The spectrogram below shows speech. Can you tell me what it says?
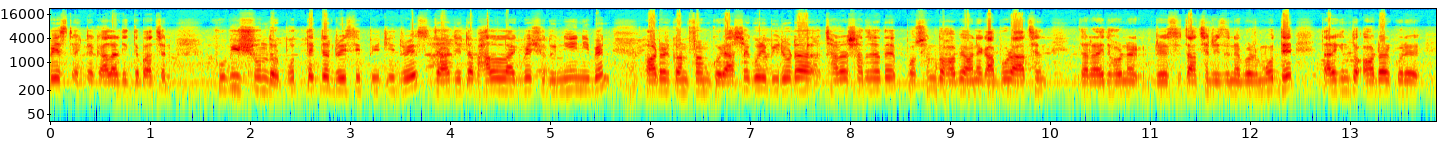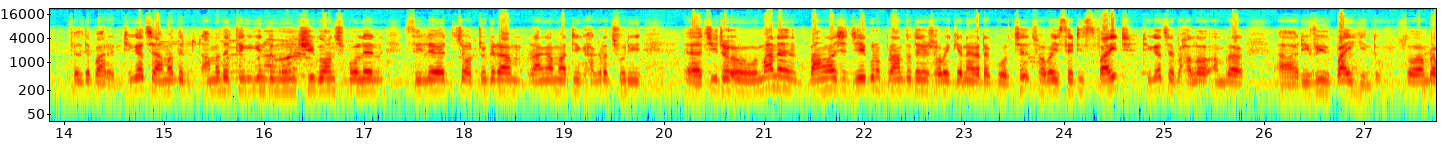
পেস্ট একটা কালার দেখতে পাচ্ছেন। খুবই সুন্দর। প্রত্যেকটা ড্রেসই পিটি ড্রেস যার যেটা ভালো লাগবে শুধু নিয়ে নেবেন। অর্ডার কনফার্ম করে। আশা করি ভিডিওটা ছাড়ার সাথে সাথে পছন্দ হবে। অনেক আপুরা আছেন যারা এই ধরনের ড্রেস চাচ্ছেন রিজনেবলের মধ্যে। তারা কিন্তু অর্ডার করে ফেলতে পারেন। ঠিক আছে? আমাদের আমাদের থেকে কিন্তু মুন্সীগঞ্জ বলেন, সিলেট, চট্টগ্রাম রাঙামাটি খাগড়াছড়ি চিট মানে বাংলাদেশের যে কোনো প্রান্ত থেকে সবাই কেনাকাটা করছে। সবাই স্যাটিসফাইড ঠিক আছে? ভালো আমরা রিভিউ পাই কিন্তু। তো আমরা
